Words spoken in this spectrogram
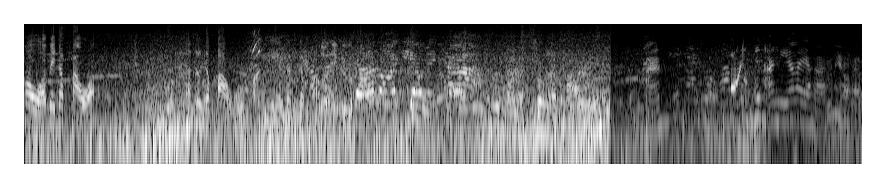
ฝั่งนี้เขาบอกว่าเป็นกระเป๋าอะถ้าเป็นกระเป๋าฝั่งนี้ก็เป็นกระเป๋าตัวนี้คือกระเป๋าส่วนกระเป๋าฮะอันนี้อะไรอะคะตัวเหนียวครับ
